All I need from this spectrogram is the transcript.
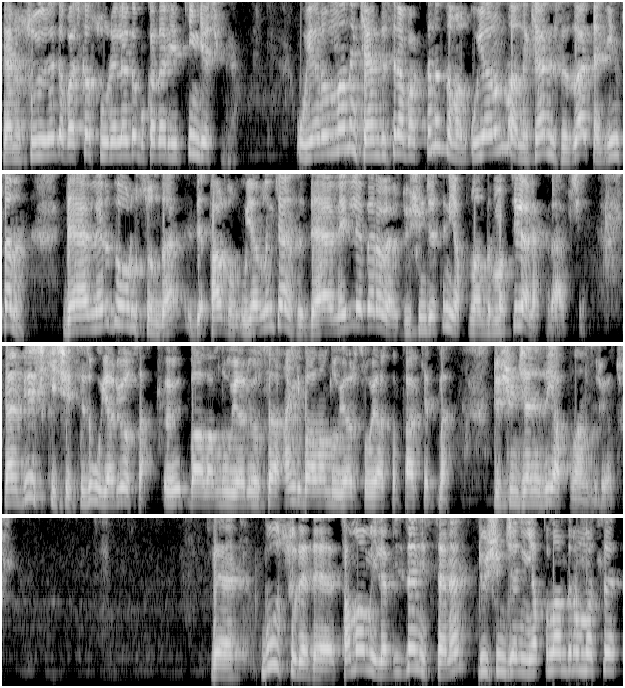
Yani surede başka surelerde bu kadar yetkin geçmiyor. Uyarılmanın kendisine baktığınız zaman uyarılmanın kendisi zaten insanın değerleri doğrusunda pardon uyarılın kendisi değerleriyle beraber düşüncesini yapılandırmasıyla alakalı bir şey. Yani bir kişi sizi uyarıyorsa, öğüt bağlamda uyarıyorsa, hangi bağlamda uyarırsa uyarsa fark etmez. Düşüncenizi yapılandırıyordur. Ve bu sürede tamamıyla bizden istenen düşüncenin yapılandırılması,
